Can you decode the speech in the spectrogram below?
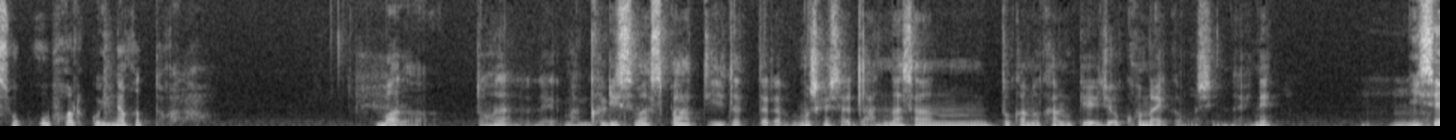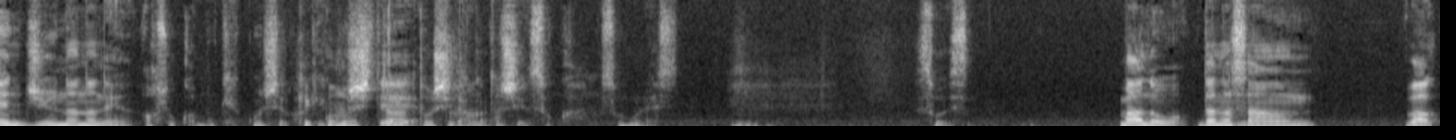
そこファルコンいなかったかな。まだ、とどうなんだろうね、まあ、クリスマスパーティーだったらもしかしたら旦那さんとかの関係上来ないかもしれないね。うん。2017年、あ、そっか、もう結婚して結婚した年だから。半年、そっか、そのぐらいです。うん。そうですね。まあ、あの、旦那さんは、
